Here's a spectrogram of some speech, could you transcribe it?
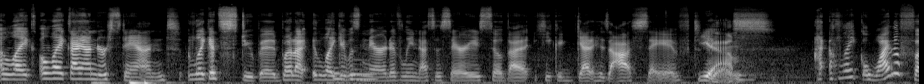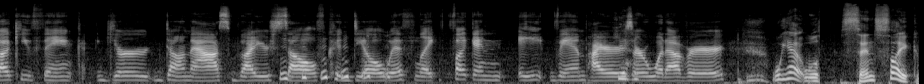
Like like I understand. Like it's stupid, but I, like it was mm-hmm. narratively necessary so that he could get his ass saved. Yeah. Yes. I, like why the fuck you think your dumbass by yourself could deal with like fucking eight vampires or whatever Well, yeah. Well, since like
